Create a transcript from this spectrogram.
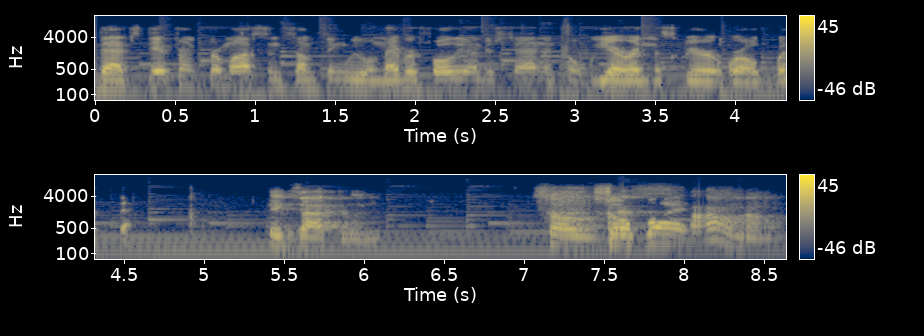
That's different from us and something we will never fully understand until we are in the spirit world with them. exactly. So, So what- I don't know.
